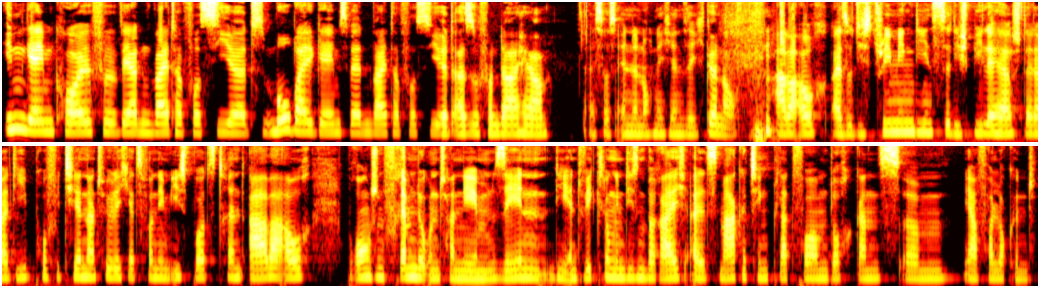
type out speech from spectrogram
Ingame-Käufe werden weiter forciert. Mobile Games werden weiter forciert. Also von daher da ist das Ende noch nicht in Sicht. Genau. aber auch, also die Streaming-Dienste, die Spielehersteller, die profitieren natürlich jetzt von dem E-Sports-Trend, aber auch branchenfremde Unternehmen sehen die Entwicklung in diesem Bereich als Marketingplattform doch ganz ähm, ja, verlockend.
